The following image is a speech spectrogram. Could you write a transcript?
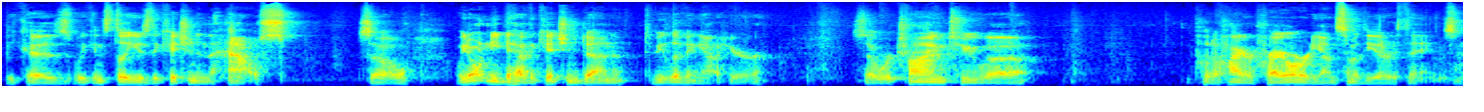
because we can still use the kitchen in the house. So we don't need to have the kitchen done to be living out here. So we're trying to uh, put a higher priority on some of the other things.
